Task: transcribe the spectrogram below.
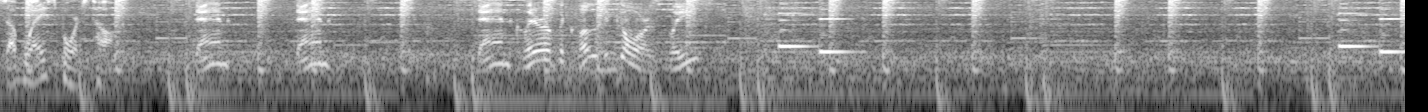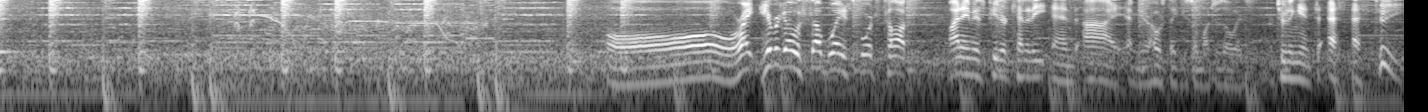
Subway Sports Talk. Dan, Dan, stand clear of the closing doors, please. All right, here we go. Subway Sports Talk. My name is Peter Kennedy, and I am your host. Thank you so much, as always, for tuning in to SST,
